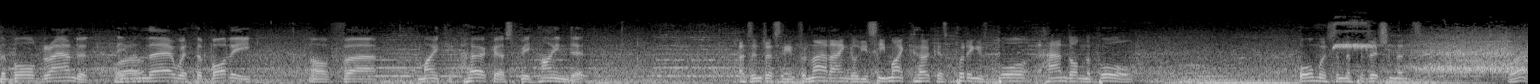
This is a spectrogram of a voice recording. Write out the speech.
the ball grounded. Well- Even there with the body of uh, Mike Hercus behind it. That's interesting. From that angle, you see Mike Hercus putting his ball, hand on the ball, almost in the position that's. Well,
